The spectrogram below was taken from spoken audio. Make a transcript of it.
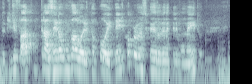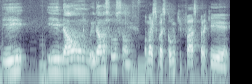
do que de fato trazendo algum valor. Então, pô, entende qual problema você quer resolver naquele momento e, e, dá, um, e dá uma solução. Ô Márcio, mas como que faz para que.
